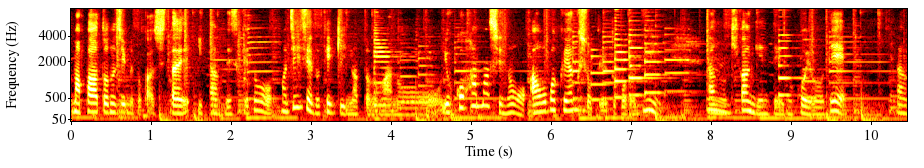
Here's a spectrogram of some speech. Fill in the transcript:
まあ、パートの事務とかしていたんですけど、まあ、人生の転機になったのがあの横浜市の青葉区役所というところにあうん。の期間限定の雇用で、あの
